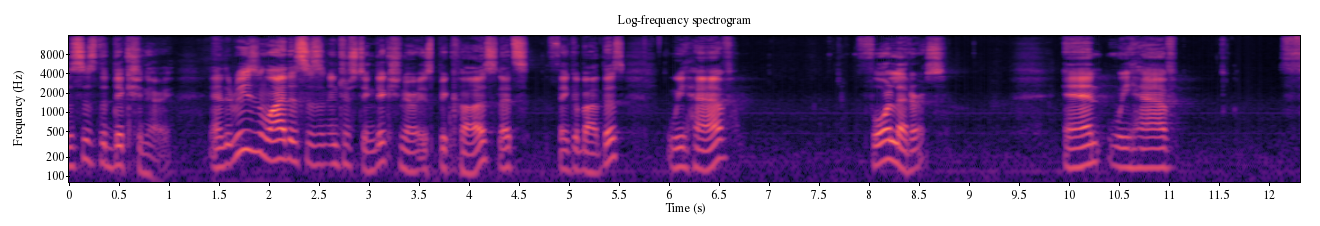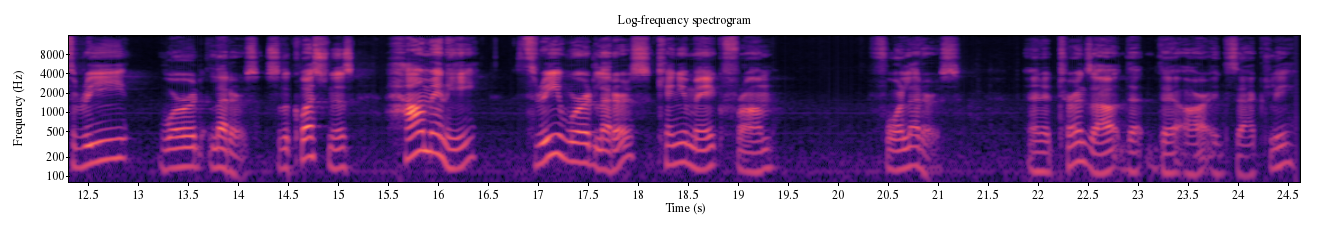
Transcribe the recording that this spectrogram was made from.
This is the dictionary. And the reason why this is an interesting dictionary is because, let's think about this, we have four letters and we have three word letters. So the question is, how many three word letters can you make from four letters? And it turns out that there are exactly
